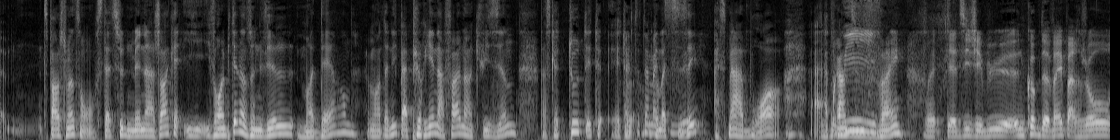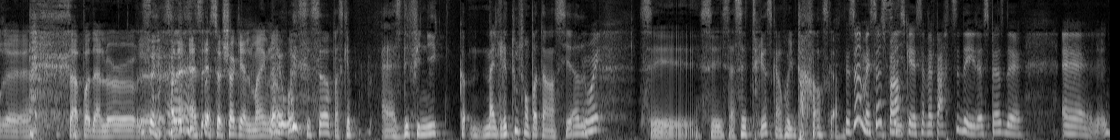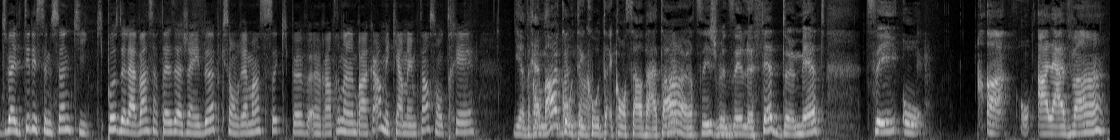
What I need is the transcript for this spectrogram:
tu parles justement de son statut de ménagère. quand ils, ils vont habiter dans une ville moderne, à un moment donné, puis elle n'a plus rien à faire dans la cuisine parce que tout est, est automatisé. automatisé. Elle se met à boire, elle prend Oui. du vin. Ouais. Puis elle dit j'ai bu une coupe de vin par jour, euh, ça a pas d'allure. euh, elle, elle- elle se choque elle-même. Ben oui, c'est ça, parce que elle se définit comme- malgré tout son potentiel. Oui. C'est c'est c'est assez triste quand on y pense. C'est ça, mais ça, je pense que ça fait partie des espèces de euh, dualité des Simpsons qui, qui poussent de l'avant certains agendas, puis qui sont vraiment c'est ça, qui peuvent euh, rentrer dans le brancard, mais qui en même temps sont très Il y a vraiment un côté Conservateur. côté conservateur, tu sais, je veux Mm. dire, le fait de mettre, tu sais, au, à, au- à l'avant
